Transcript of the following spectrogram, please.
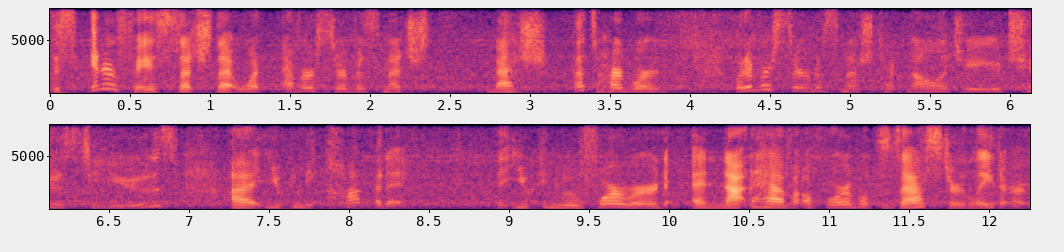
this interface such that whatever service mesh, mesh, that's a hard word, whatever service mesh technology you choose to use, uh, you can be confident that you can move forward and not have a horrible disaster later.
